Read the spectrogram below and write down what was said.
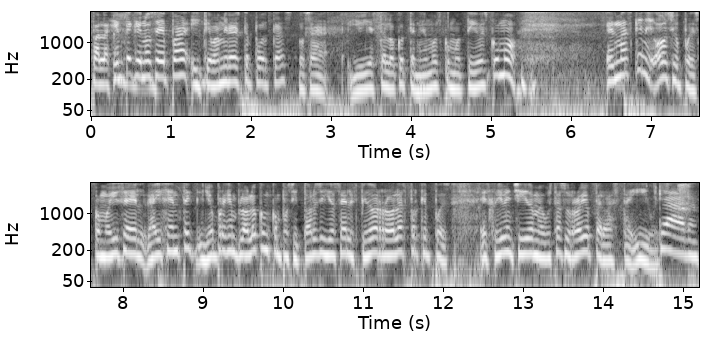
Para la gente que no sepa y que va a mirar este podcast, o sea, yo y este loco tenemos como tío, es como. Es más que negocio, pues, como dice él. Hay gente, yo por ejemplo hablo con compositores y yo sé, les pido rolas porque pues escriben chido, me gusta su rollo, pero hasta ahí, güey. Claro.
